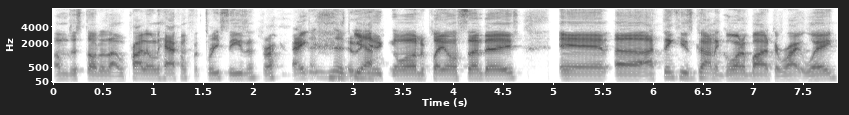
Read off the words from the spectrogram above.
I'm just throwing it out. We probably only have him for three seasons, right? Uh, yeah. Go on to play on Sundays, and uh, I think he's kind of going about it the right way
